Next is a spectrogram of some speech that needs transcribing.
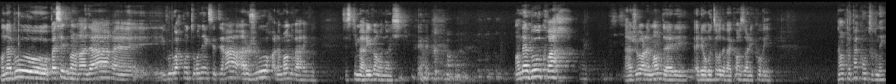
On a beau passer devant le radar et, vouloir contourner, etc. Un jour, l'amende va arriver. C'est ce qui m'arrive en venant ici. On a beau croire. Un jour, l'amende, elle est, elle est au retour de vacances dans les courriers. Non, on ne peut pas contourner.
